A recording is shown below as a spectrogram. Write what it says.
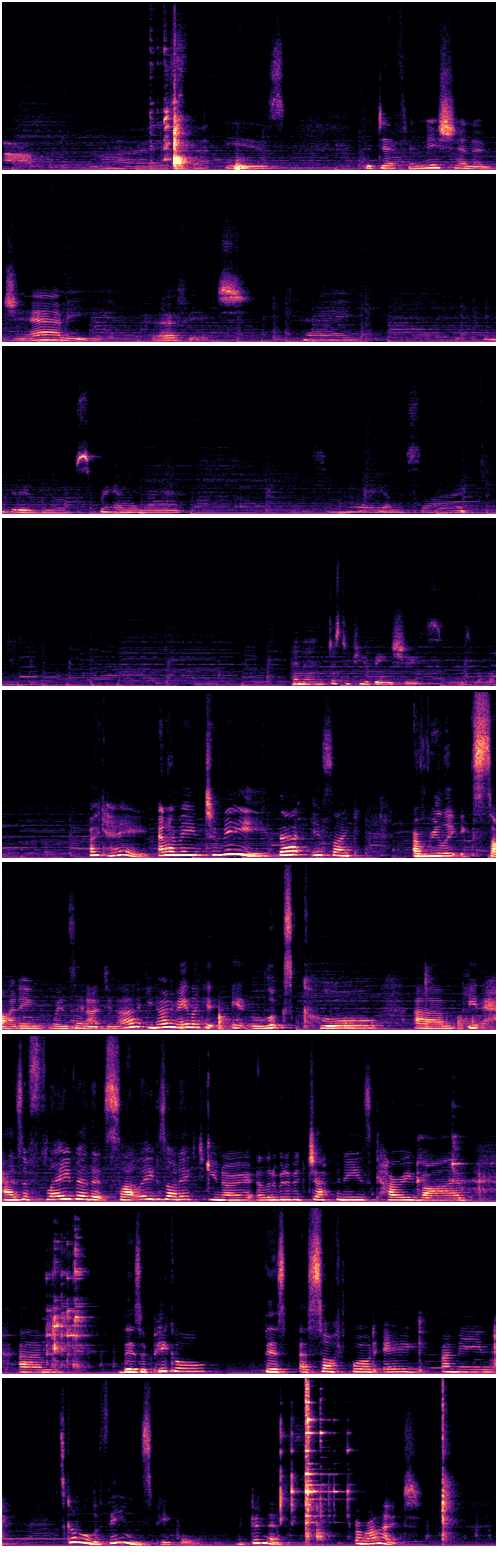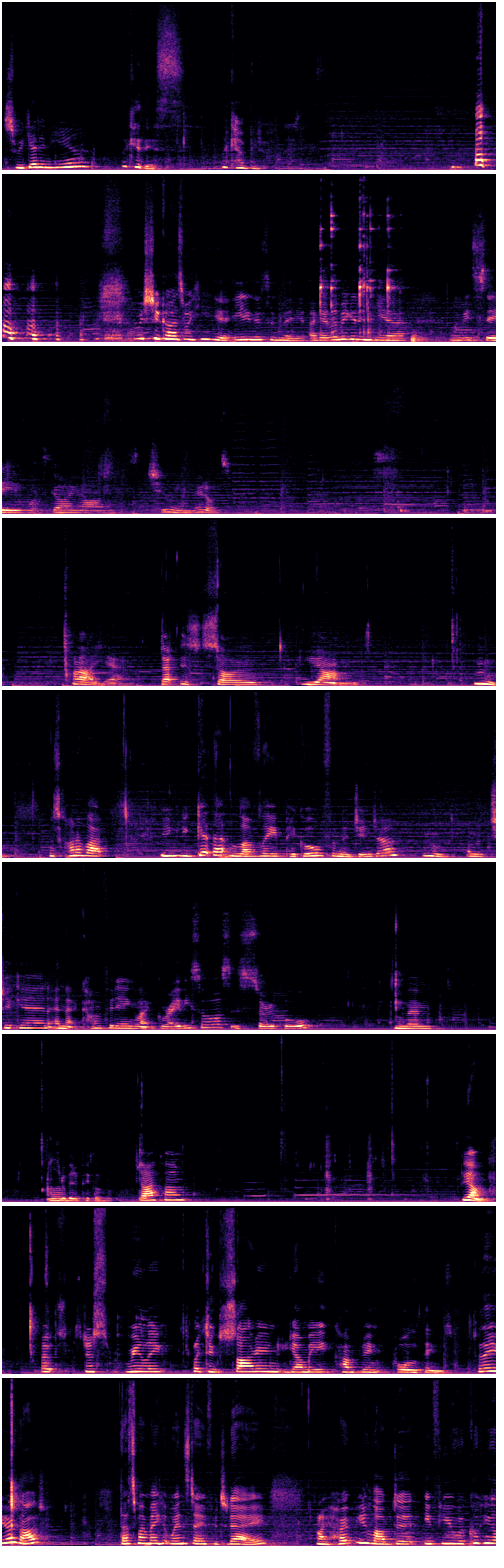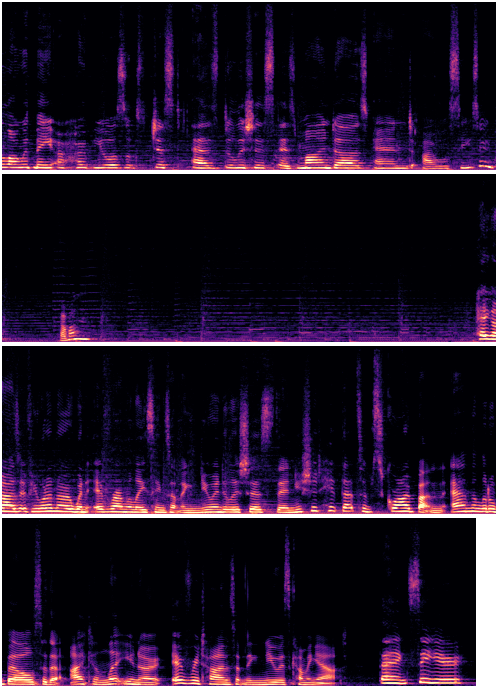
Nice. That is the definition of jammy. Perfect. Okay. A bit of your spring onion there. Some nori on the side. And then just a few bean shoots as well. Okay, and I mean, to me, that is like a really exciting Wednesday night dinner. You know what I mean? Like it, it looks cool. Um, it has a flavor that's slightly exotic, you know, a little bit of a Japanese curry vibe. Um, there's a pickle, there's a soft boiled egg. I mean, it's got all the things, people. My goodness. All right. Should we get in here? Look at this. Look how beautiful that is. I wish you guys were here eating this with me. Okay, let me get in here. Let me see what's going on. It's chewy noodles. Oh yeah, that is so yum. Mmm, it's kind of like, you, you, get that lovely pickle from the ginger mm, on the chicken and that comforting like gravy sauce is so cool. And then a little bit of pickled daikon. Yum. It's just really, it's exciting, yummy, comforting, all the things. So there you go guys. That's my Make It Wednesday for today. I hope you loved it. If you were cooking along with me, I hope yours looks just as delicious as mine does and I will see you soon. Bye-bye. Hey guys, if you want to know whenever I'm releasing something new and delicious, then you should hit that subscribe button and the little bell so that I can let you know every time something new is coming out. Thanks, see you!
